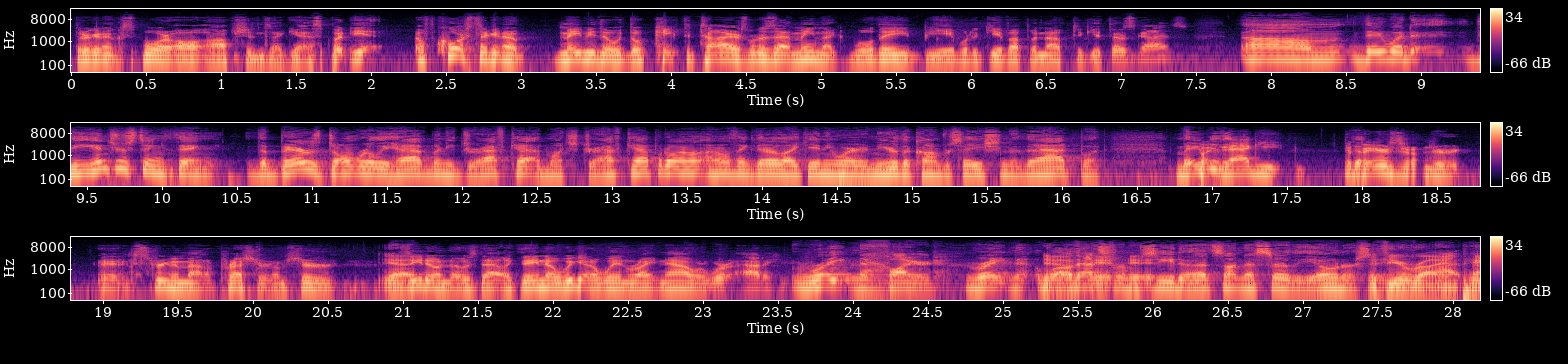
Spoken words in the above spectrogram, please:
they're going to explore all options, I guess. But yeah, of course they're gonna maybe they'll they'll kick the tires. What does that mean? Like, will they be able to give up enough to get those guys? Um, they would. The interesting thing, the Bears don't really have many draft cap, much draft capital. I don't, I don't think they're like anywhere near the conversation of that. But maybe But the- Nagy, the Bears are under an extreme amount of pressure. I'm sure Yeah. Zito knows that. Like they know we got to win right now or we're out of here. right now, Fired. right now. Yeah, well, that's it- from it- Zito. That's not necessarily the owner. If you're. Ryan Uh, that's what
